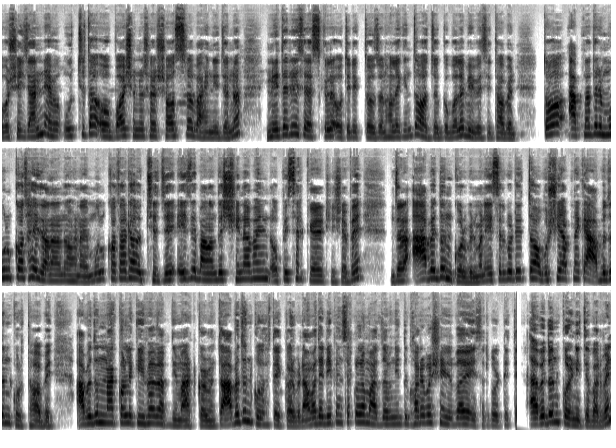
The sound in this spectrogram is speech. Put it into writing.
অবশ্যই জানেন এবং উচ্চতা ও বয়স অনুসারে সশস্ত্র বাহিনীর জন্য নির্ধারিত স্কেলে অতিরিক্ত ওজন হলে কিন্তু অযোগ্য বলে বিবেচিত হবেন। তো আপনাদের মূল কথাই জানানো হয় মূল কথাটা হচ্ছে যে, এই যে বাংলাদেশ সেনাবাহিনীর অফিসার ক্যাডেট হিসেবে যারা আবেদন করবেন মানে সার্কুলটিতে তো অবশ্যই আপনাকে আবেদন করতে হবে। আবেদন না করলে কীভাবে আপনি মাঠ করবেন? তো আবেদন কোথা থেকে করবেন? আমাদের ডিফেন্স সার্কুলের মাধ্যমে কিন্তু ঘরে বসে নির্বাহে এই সার্কুলটিতে আবেদন করে নিতে পারবেন।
